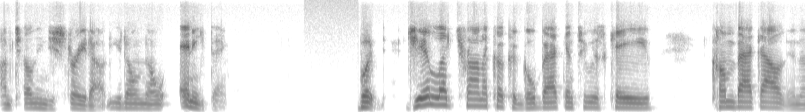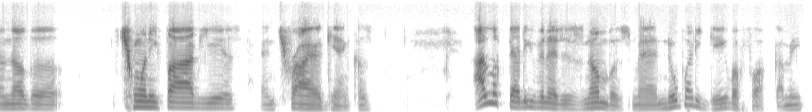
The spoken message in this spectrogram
I'm telling you straight out. You don't know anything. But Jay Electronica could go back into his cave, come back out in another 25 years, and try again. Because I looked at even at his numbers, man. Nobody gave a fuck. I mean,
